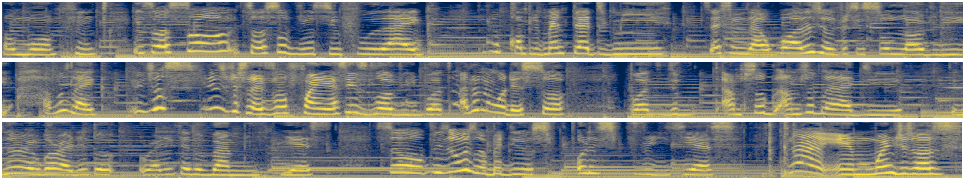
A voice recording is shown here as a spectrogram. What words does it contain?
um, it was so it was so beautiful. Like people complimented me, saying that wow, this your dress is so lovely. I was like, it just this dress is not fine. I think it's lovely, but I don't know what they saw. But the, I'm so I'm so glad that the the glory of God radiated, radiated over me. Yes. So please always obey the Holy Spirit. Yes. Now, um, when Jesus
